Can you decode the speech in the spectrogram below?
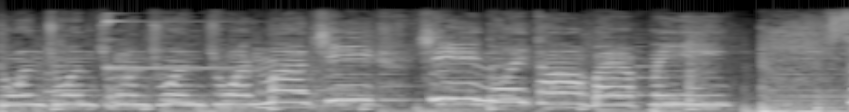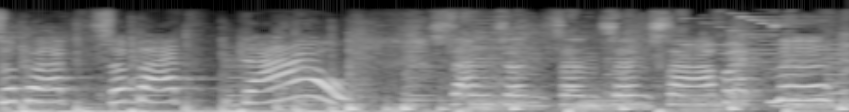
ชวนชวนชวนชวนชวนมาชี้ชี้หน่วยท่าแบบนี้สะบัดสะบัดดาว สันสันสันสันสะบัดมือ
